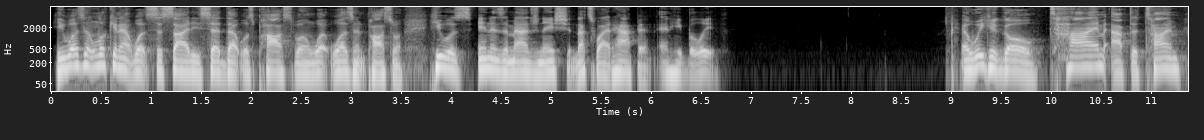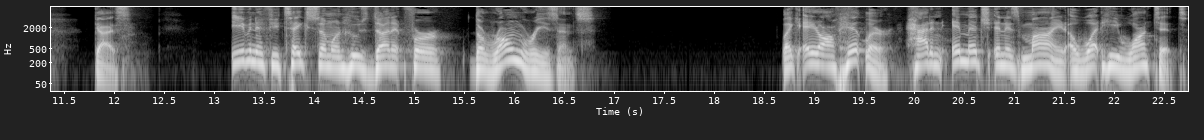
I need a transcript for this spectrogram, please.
He wasn't looking at what society said that was possible and what wasn't possible. He was in his imagination. That's why it happened, and he believed. And we could go time after time. Guys, even if you take someone who's done it for the wrong reasons, like Adolf Hitler had an image in his mind of what he wanted,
